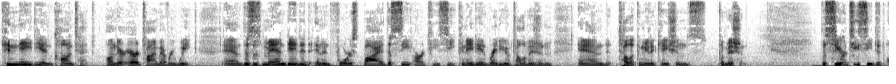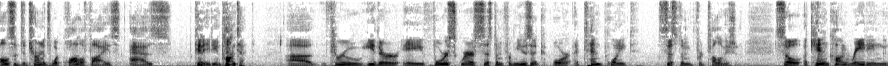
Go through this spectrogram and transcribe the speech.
Canadian content on their airtime every week. And this is mandated and enforced by the CRTC, Canadian Radio, Television, and Telecommunications Commission. The CRTC also determines what qualifies as Canadian content uh, through either a four square system for music or a 10 point system for television. So a CanCon rating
